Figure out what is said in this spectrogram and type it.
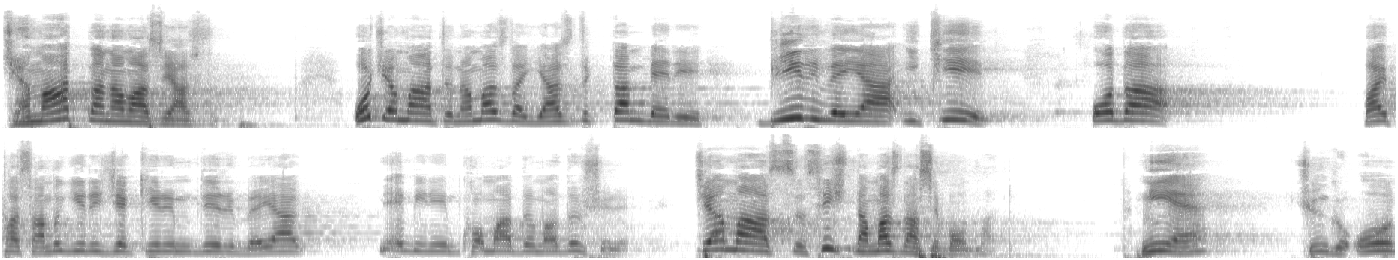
cemaatla namaz yazdım. O cemaati namazla yazdıktan beri bir veya iki o da bypass'a mı girecek girimdir veya ne bileyim komadımadır şimdi. Cemaatsız hiç namaz nasip olmadı. Niye? Çünkü o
